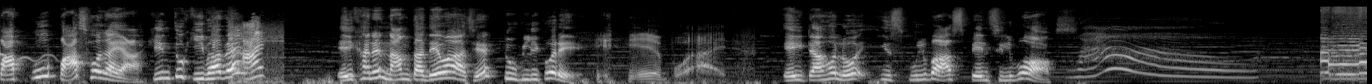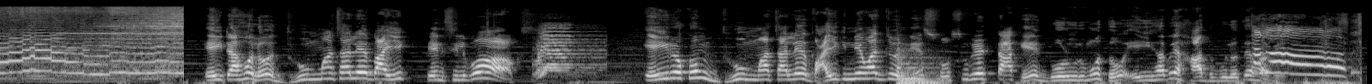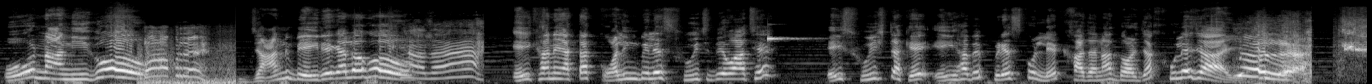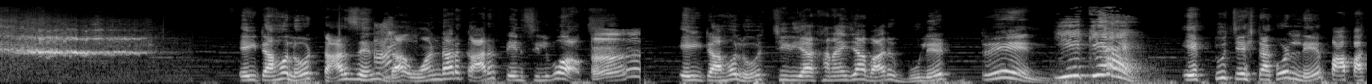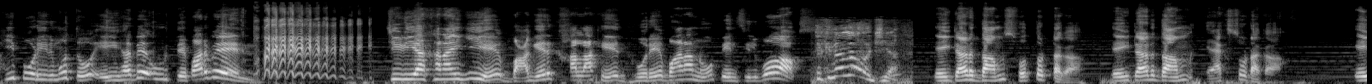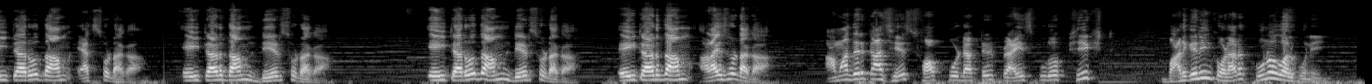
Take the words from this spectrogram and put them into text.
Pappu pass হয়ে গায়া। কিন্তু কীভাবে? এইখানে নামটা দেওয়া আছে টুকলি করে। এইটা হলো স্কুল বাস পেন্সিল বক্স। এইটা হলো Dhoom Machale bike pencil box. এই রকম ধুম মাচালে বাইক নেওয়ার জন্য শ্বশুরের টাকে গরুর মতো এইভাবে হাত বুলোতে হবে ও নানি গো! জান বেইরে গেল গো। এইখানে একটা কলিং বেলের সুইচ দেওয়া আছে। এই সুইচটাকে এইভাবে প্রেস করলে খাজানা দরজা খুলে যায়। এইটা হলো Tarzan the wonder car pencil box এইটা হলো চিড়িয়াখানায় যাবার বুলেট ট্রেন একটু চেষ্টা করলে পাপাকি পরির মতো এইভাবে উড়তে পারবেন। চিড়িয়াখানায় গিয়ে বাঘের খালাকে ধরে বানানো পেন্সিল বক্স। এইটার দাম সত্তর টাকা এইটার দাম একশো টাকা এইটারও দাম একশো টাকা এইটার দাম দেড়শো টাকা এইটারও দাম দেড়শো টাকা এইটার দাম আড়াইশো টাকা। আমাদের কাছে সব প্রোডাক্টের প্রাইস পুরো ফিক্সড বার্গেনিং করার কোনো গল্প নেই।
